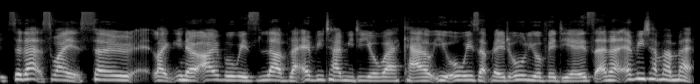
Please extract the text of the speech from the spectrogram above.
Mm. So that's why it's so like, you know, I've always loved like every time you do your workout, you always upload all your videos. And every time I'm like,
